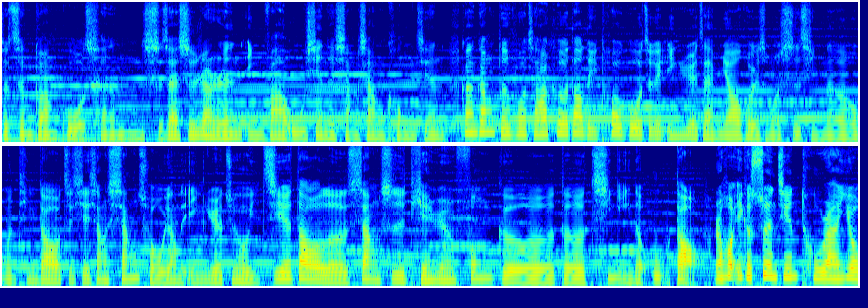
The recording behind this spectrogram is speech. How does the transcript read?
这整段过程实在是让人引发无限的想象空间。刚刚德弗扎克到底透过这个音乐在描绘什么事情呢？我们听到这些像乡愁一样的音乐，最后接到了像是田园风格的轻盈的舞蹈，然后一个瞬间突然又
